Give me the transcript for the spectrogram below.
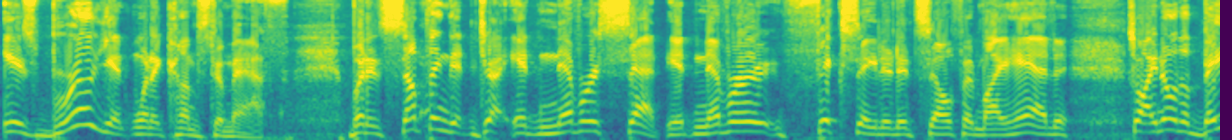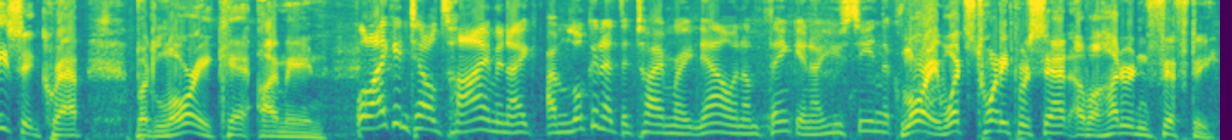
is brilliant when it comes to math, but it's something that it never set. It never fixated itself in my head. So I know the basic crap, but Lori can't. I mean, Well, I can tell time, and I, I'm looking at the time right now, and I'm thinking, are you seeing the clock? Lori, what's twenty percent of one hundred and fifty?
